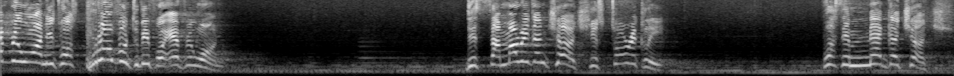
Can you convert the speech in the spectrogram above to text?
everyone, it was proven to be for everyone. The Samaritan church, historically, was a mega church.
